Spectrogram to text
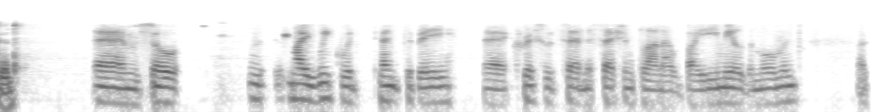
Good. Um, so my week would tend to be uh, Chris would send a session plan out by email at the moment. I'd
